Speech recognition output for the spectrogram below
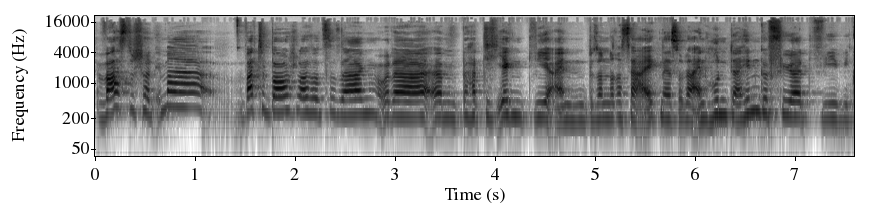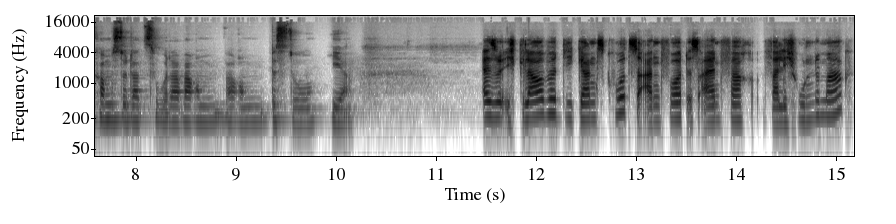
Warst du schon immer Wattebauschler sozusagen oder ähm, hat dich irgendwie ein besonderes Ereignis oder ein Hund dahin geführt? Wie, wie kommst du dazu oder warum, warum bist du hier? Also ich glaube, die ganz kurze Antwort ist einfach, weil ich Hunde mag.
